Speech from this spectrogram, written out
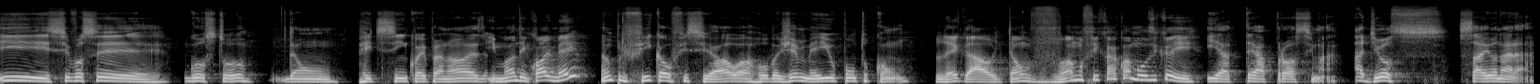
E se você gostou, dê um rate 5 aí para nós. E mandem qual e-mail? amplificaoficial@gmail.com. Legal, então vamos ficar com a música aí. E até a próxima. Adiós. Sayonara.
